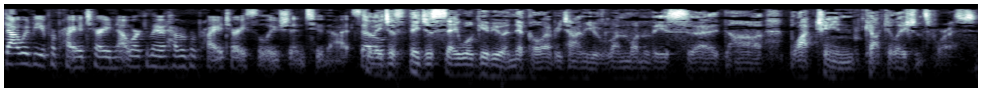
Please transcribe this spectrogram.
that would be a proprietary network, and they would have a proprietary solution to that. So, so they just they just say we'll give you a nickel every time you run one of these uh, uh, blockchain calculations for us.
